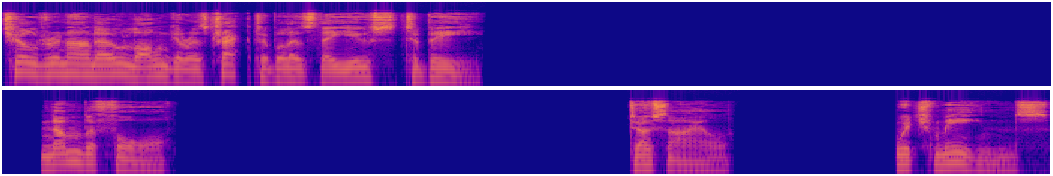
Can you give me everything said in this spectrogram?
children are no longer as tractable as they used to be. Number 4. Docile. Which means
